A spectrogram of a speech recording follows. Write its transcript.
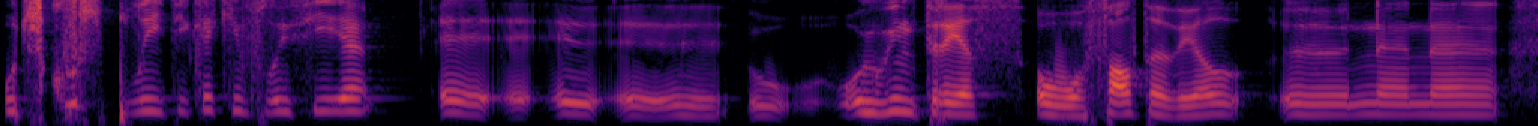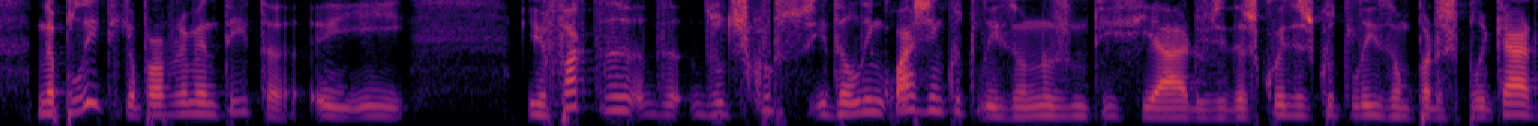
O discurso político é que influencia uh, uh, o, o, interesse ou a falta dele na, na, na, política propriamente dita. E, e, e o facto de, de, do discurso e da linguagem que utilizam nos noticiários e das coisas que utilizam para explicar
